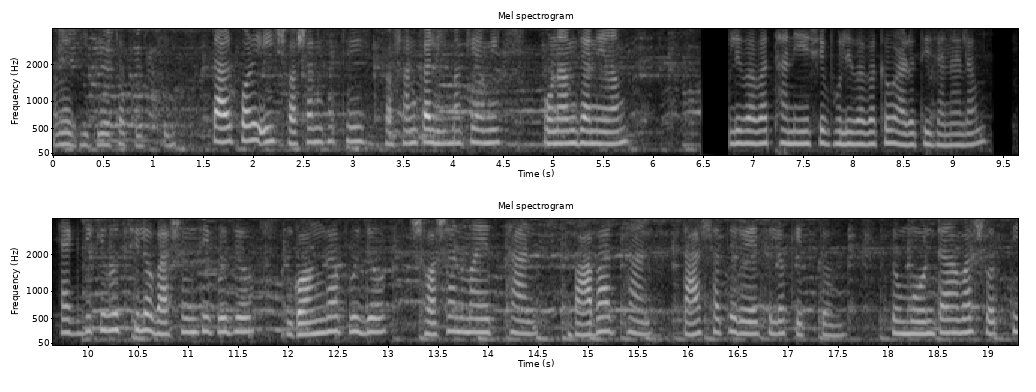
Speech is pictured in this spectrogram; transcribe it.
আমি ভিডিওটা করছি। তারপরে এই শ্মশান ঘাটে শ্মশানকালী মাকে আমি প্রণাম জানালাম। ভোলে বাবা থানে এসে ভোলে বাবাকেও আরতি জানালাম। একদিকে হচ্ছিল বাসন্তী পুজো, গঙ্গা পুজো, শ্মশান মায়ের থান, বাবার থান, তার সাথে রয়েছিল কীর্তন। তো মনটা আমার সত্যি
